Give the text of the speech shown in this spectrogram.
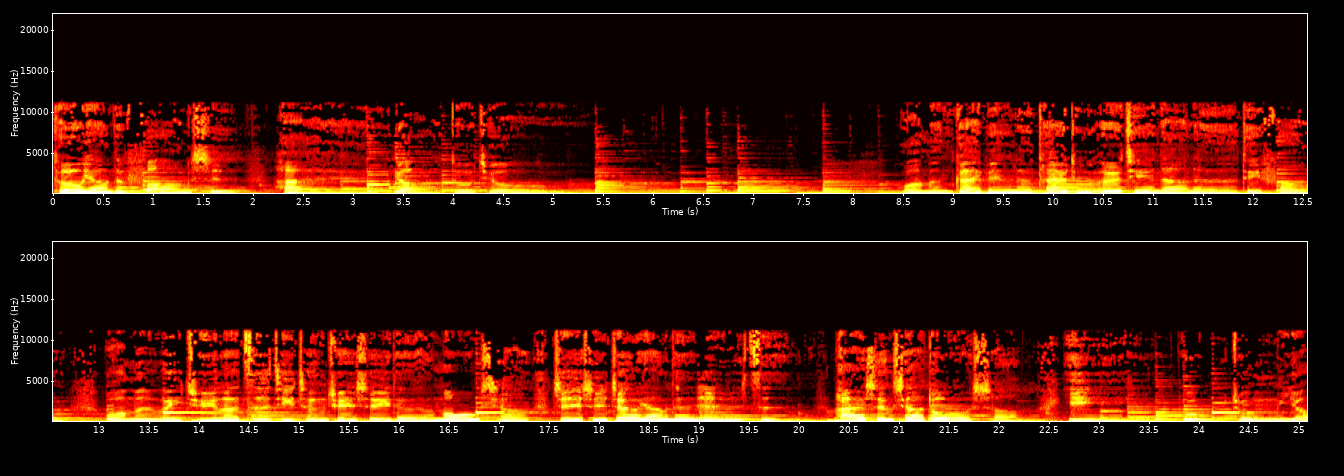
同样的方式，还要多久？我们改变了态度而接纳了对方，我们委屈了自己成全谁的梦想？只是这样的日子还剩下多少已不重要。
